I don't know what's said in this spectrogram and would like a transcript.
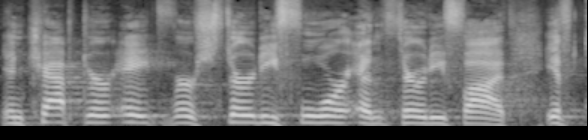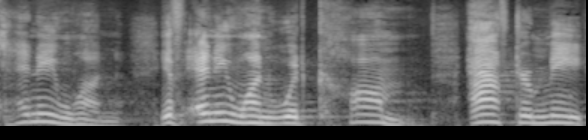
in chapter 8, verse 34 and 35. If anyone, if anyone would come, after me.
